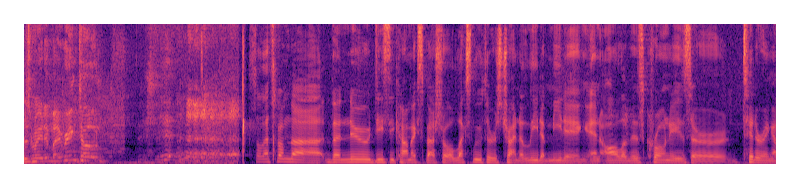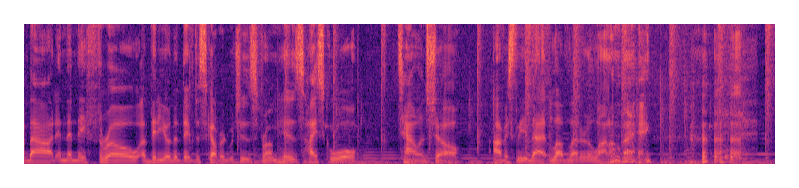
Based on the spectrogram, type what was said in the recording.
Just made it my ringtone. So that's from the the new DC Comics special. Lex Luthor is trying to lead a meeting, and all of his cronies are tittering about. And then they throw a video that they've discovered, which is from his high school talent show. Obviously, that love letter to Lana Lang.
